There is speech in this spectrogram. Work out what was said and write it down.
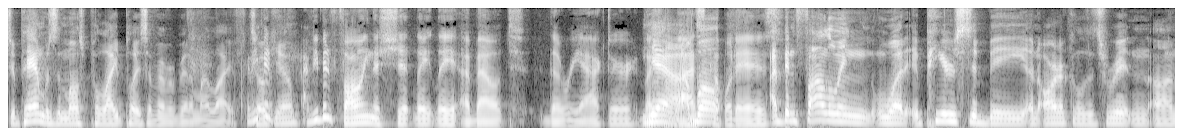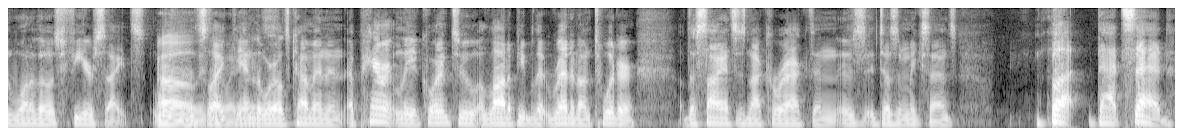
Japan was the most polite place I've ever been in my life. Have you, Tokyo. been, have you been following the shit lately about the reactor? Like yeah, the last well, couple days. I've been following what appears to be an article that's written on one of those fear sites. where Oh, it's like the it end of the world's coming, and apparently, according to a lot of people that read it on Twitter, the science is not correct and is, it doesn't make sense. But that said,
